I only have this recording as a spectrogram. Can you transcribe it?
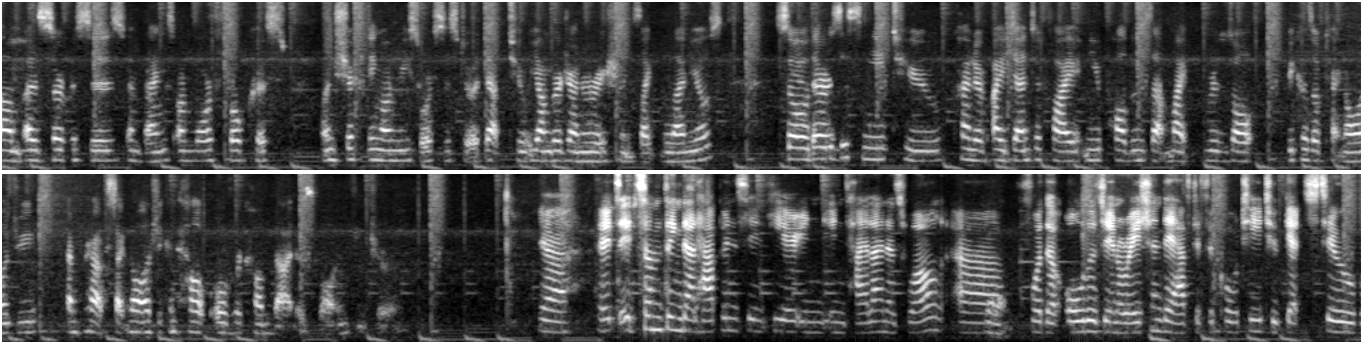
um, as services and banks are more focused on shifting on resources to adapt to younger generations like millennials so there is this need to kind of identify new problems that might result because of technology, and perhaps technology can help overcome that as well in future. Yeah, it's it's something that happens in here in in Thailand as well. Uh, yeah. For the older generation, they have difficulty to get to,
